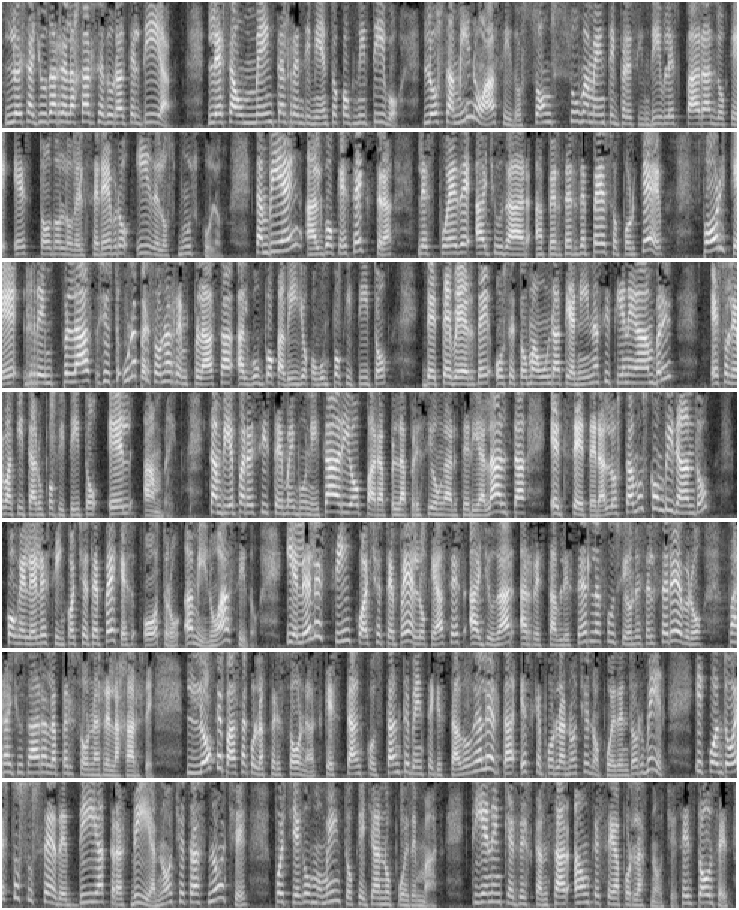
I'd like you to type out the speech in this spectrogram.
Les ayuda a relajarse durante el día les aumenta el rendimiento cognitivo. Los aminoácidos son sumamente imprescindibles para lo que es todo lo del cerebro y de los músculos. También algo que es extra les puede ayudar a perder de peso. ¿Por qué? Porque reemplaza, si una persona reemplaza algún bocadillo con un poquitito de té verde o se toma una tianina si tiene hambre, eso le va a quitar un poquitito el hambre. También para el sistema inmunitario, para la presión arterial alta, etcétera. Lo estamos combinando con el L5-HTP, que es otro aminoácido. Y el L5-HTP lo que hace es ayudar a restablecer las funciones del cerebro para ayudar a la persona a relajarse. Lo que pasa con las personas que están constantemente en estado de alerta es que por la noche no pueden dormir. Y cuando esto sucede día tras día, noche tras noche, pues llega un momento que ya no pueden más. Tienen que descansar aunque sea por las noches. Entonces,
